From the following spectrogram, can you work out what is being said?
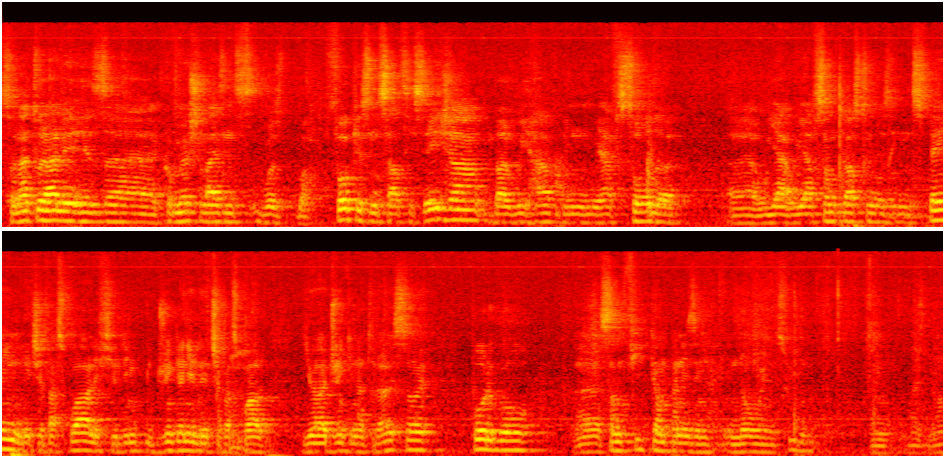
So Naturale is uh, commercializing, was well, focused in Southeast Asia, but we have been, we have sold, uh, uh, we, we have some customers in Spain, Leche Pascual, if you drink, drink any Leche Pascual, you are drinking Naturale soy, Portugal, uh, some feed companies in, in Norway and Sweden. Um, no,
